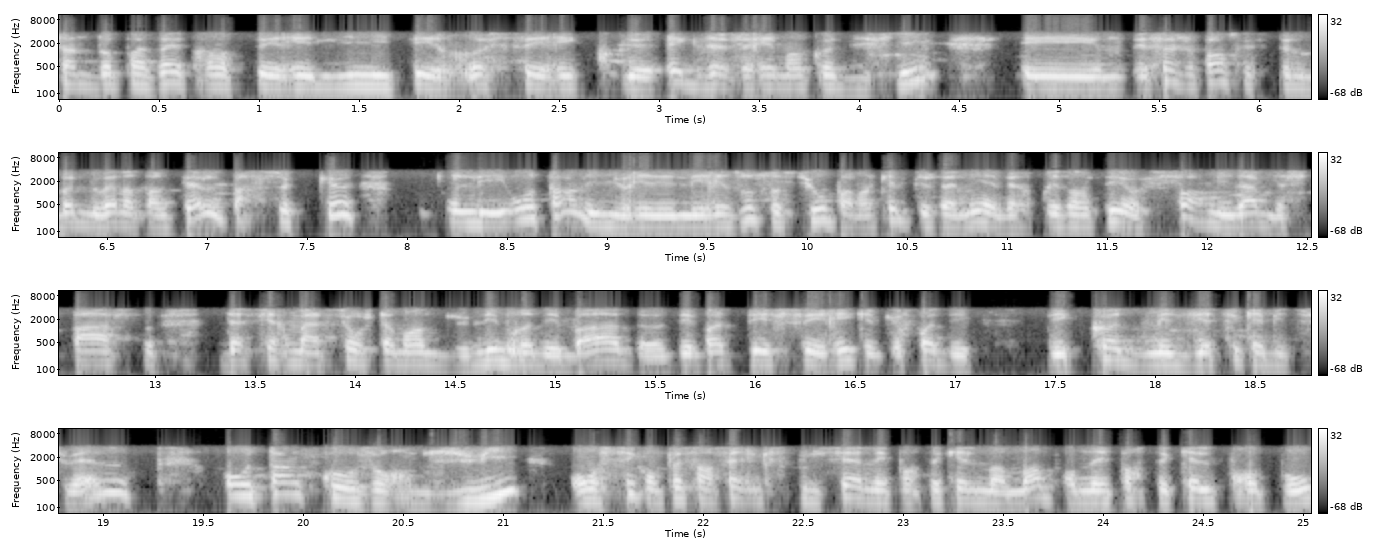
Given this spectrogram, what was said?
Ça ne doit pas être enserré, limité, resserré, exagérément codifié. Et, ça, je pense que c'est une bonne nouvelle en tant que telle parce que autant les, réseaux sociaux, pendant quelques années, avaient représenté un formidable espace d'affirmation justement du libre débat, de débat desserré, quelquefois des codes médiatiques habituels, autant qu'aujourd'hui, on sait qu'on peut s'en faire expulser à n'importe quel moment pour n'importe quel propos.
